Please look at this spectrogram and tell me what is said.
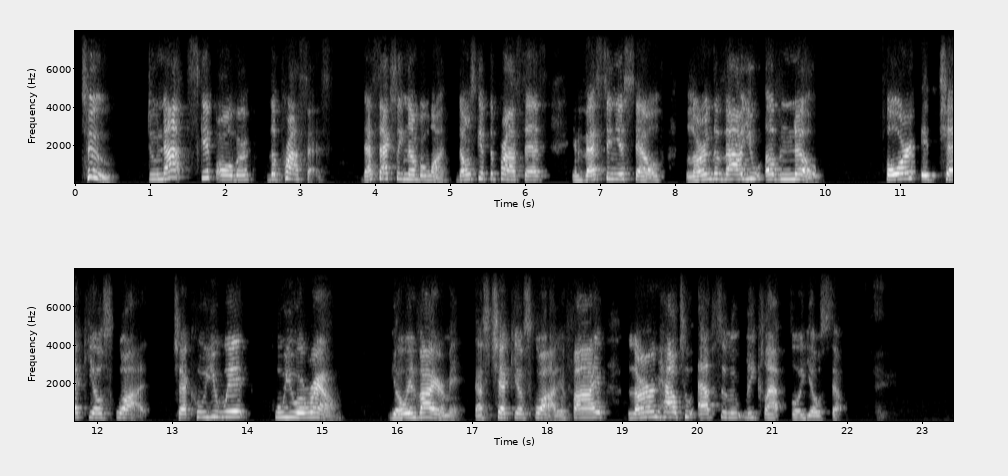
Two, do not skip over the process. That's actually number one. Don't skip the process. Invest in yourself. Learn the value of no. Four is check your squad. Check who you with, who you around, your environment. That's check your squad. And five, learn how to absolutely clap for yourself.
